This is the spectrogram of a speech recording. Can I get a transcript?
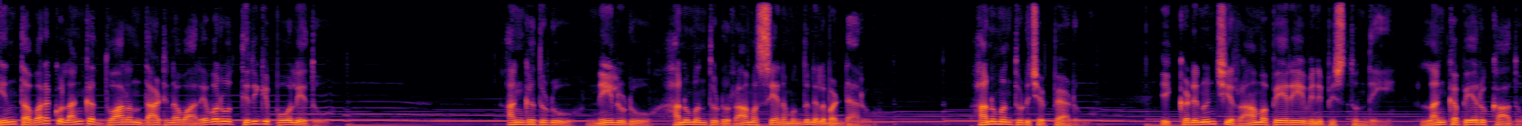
ఇంతవరకు లంక ద్వారం దాటిన వారెవరూ తిరిగిపోలేదు అంగదుడు నీలుడు హనుమంతుడు రామసేన ముందు నిలబడ్డారు. హనుమంతుడు చెప్పాడు ఇక్కడి నుంచి రామపేరే వినిపిస్తుంది. లంక పేరు కాదు.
